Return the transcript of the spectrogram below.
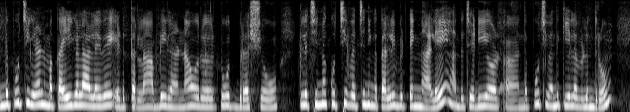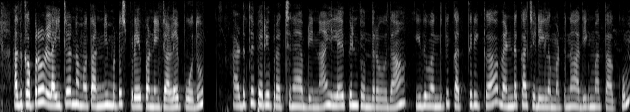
இந்த பூச்சிகளை நம்ம கைகளாலவே எடுத்துடலாம் அப்படி இல்லைன்னா ஒரு டூத் ப்ரஷ்ஷோ இல்லை சின்ன குச்சி வச்சு நீங்கள் தள்ளி விட்டிங்கனாலே அந்த செடியோட அந்த பூச்சி வந்து கீழே விழுந்துடும் அதுக்கப்புறம் லைட்டாக நம்ம தண்ணி மட்டும் ஸ்ப்ரே பண்ணிட்டாலே போதும். அடுத்த பெரிய பிரச்சனை அப்படின்னா இலைப்பின் தொந்தரவு தான் இது வந்துட்டு கத்திரிக்காய் வெண்டைக்காய் செடிகளை மட்டும்தான் அதிகமாக தாக்கும்.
